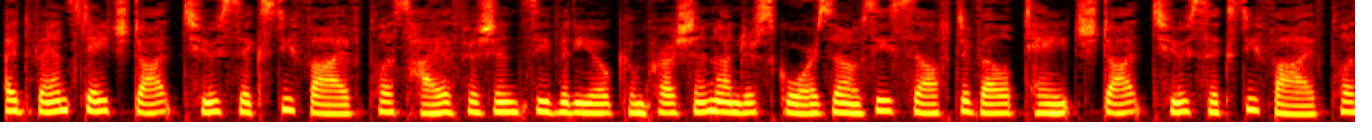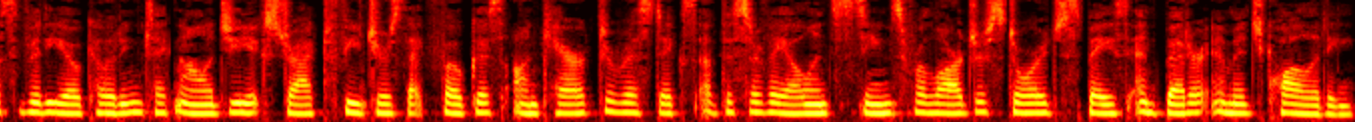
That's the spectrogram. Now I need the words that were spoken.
Advanced H.265 plus high efficiency video compression underscores ZOSI self developed H.265 plus video coding technology extract features that focus on characteristics of the surveillance scenes for larger storage space and better image quality.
